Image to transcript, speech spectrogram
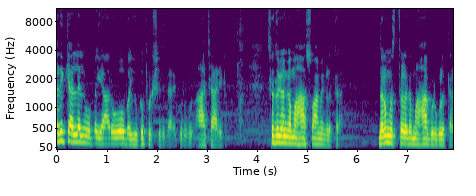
ಅದಕ್ಕೆ ಅಲ್ಲಲ್ಲಿ ಒಬ್ಬ ಯಾರೋ ಒಬ್ಬ ಯುಗ ಪುರುಷರಿದ್ದಾರೆ ಗುರುಗಳು, ಆಚಾರ್ಯರು. ಸಿದ್ಧಗಂಗಾ ಮಹಾಸ್ವಾಮಿಗಳ ಥರ ಧರ್ಮಸ್ಥಳದ ಮಹಾಗುರುಗಳ ಥರ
